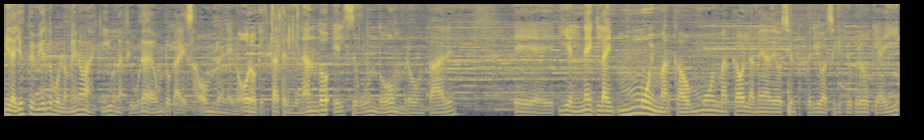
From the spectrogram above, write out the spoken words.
Mira, yo estoy viendo por lo menos aquí una figura de hombro, cabeza, hombro en el oro que está terminando el segundo hombro, compadre. Eh, y el neckline muy marcado, muy marcado en la media de 200 periodos. Así que yo creo que ahí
